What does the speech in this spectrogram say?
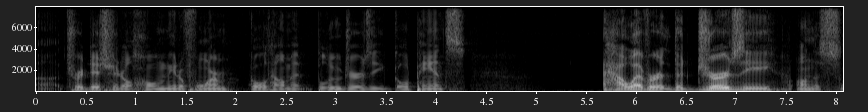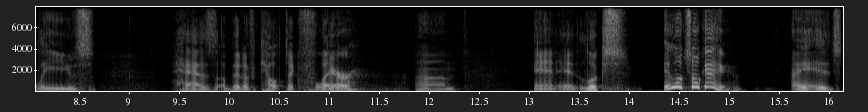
uh, traditional home uniform gold helmet, blue jersey, gold pants. However, the jersey on the sleeves has a bit of Celtic flair, um, and it looks it looks okay. I, it's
